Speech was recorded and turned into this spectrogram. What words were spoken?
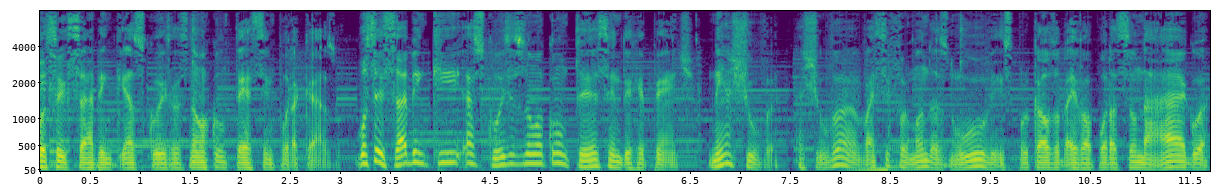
Vocês sabem que as coisas não acontecem por acaso. Vocês sabem que as coisas não acontecem de repente. Nem a chuva. A chuva vai se formando as nuvens por causa da evaporação da água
